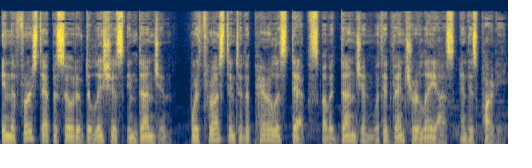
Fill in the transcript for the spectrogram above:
In the first episode of Delicious in Dungeon, we're thrust into the perilous depths of a dungeon with adventurer Laios and his party.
